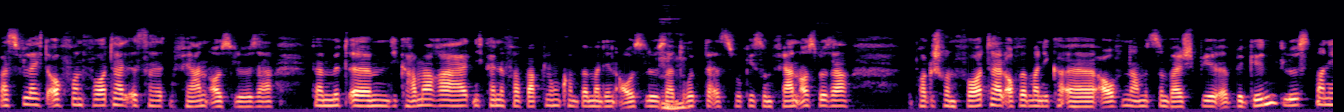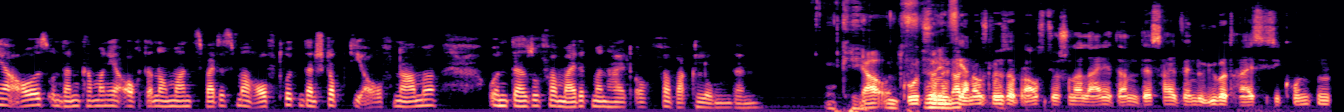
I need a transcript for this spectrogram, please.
Was vielleicht auch von Vorteil ist, halt ein Fernauslöser, damit ähm, die Kamera halt nicht keine Verwacklung kommt, wenn man den Auslöser mhm. drückt. Da ist wirklich so ein Fernauslöser praktisch von Vorteil, auch wenn man die äh, Aufnahme zum Beispiel äh, beginnt, löst man ja aus und dann kann man ja auch dann nochmal ein zweites Mal raufdrücken, dann stoppt die Aufnahme und da so vermeidet man halt auch Verwacklungen dann. Okay. Ja, und gut, so einen Fernauslöser brauchst du ja schon alleine dann deshalb, wenn du über 30 Sekunden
